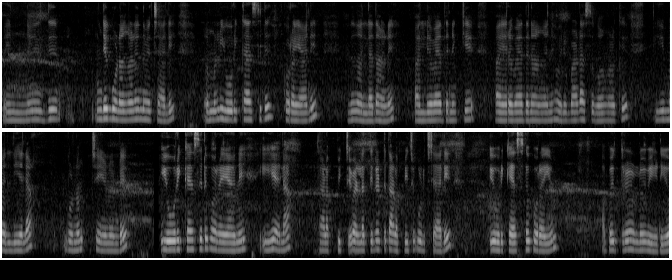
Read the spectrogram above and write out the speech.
പിന്നെ ഇത് ഇതിന്റെ ഗുണങ്ങൾ എന്ന് വെച്ചാൽ നമ്മൾ യൂറിക് ആസിഡ് കുറയാൻ ഇത് നല്ലതാണ്. പല്ലുവേദനയ്ക്ക് വയറുവേദന അങ്ങനെ ഒരുപാട് അസുഖങ്ങൾക്ക് ഈ മല്ലിയില ഗുണം ചെയ്യുന്നുണ്ട്. യൂറിക് ആസിഡ് കുറയാൻ ഈ ഇല തിളപ്പിച്ച് വെള്ളത്തിലിട്ട് തിളപ്പിച്ച് കുടിച്ചാൽ യൂറിക് ആസിഡ് കുറയും. അപ്പോൾ ഇത്രയേ ഉള്ളൂ വീഡിയോ.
